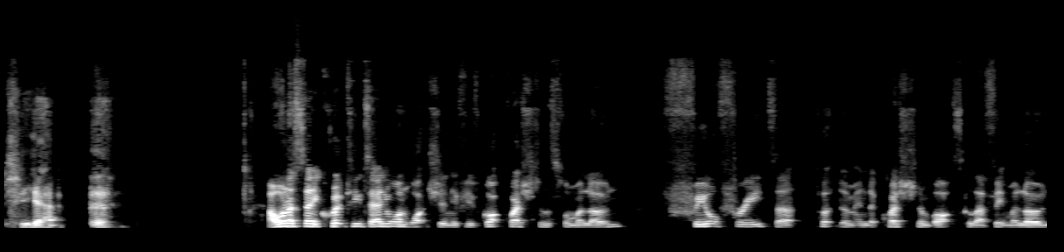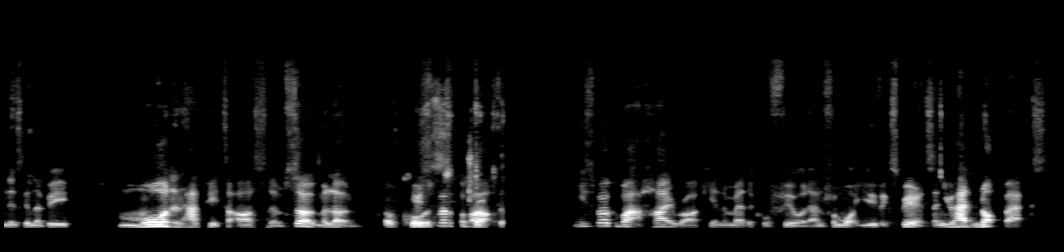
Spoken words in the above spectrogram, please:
yeah. I want to say quickly to anyone watching if you've got questions for Malone, feel free to put them in the question box because I think Malone is going to be more than happy to ask them. So, Malone, of course. You spoke about, you spoke about a hierarchy in the medical field and from what you've experienced, and you had knockbacks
